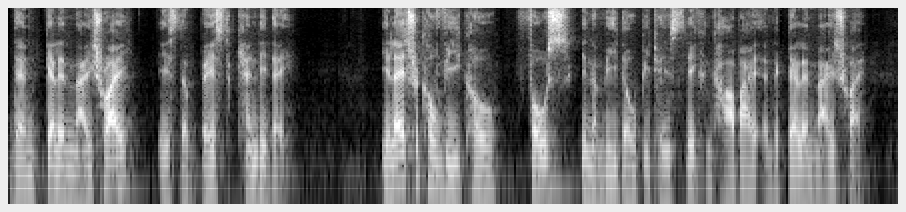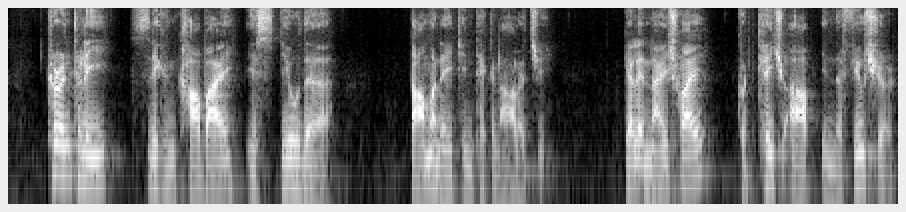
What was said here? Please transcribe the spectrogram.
then gallium nitride is the best candidate. Electrical vehicle falls in the middle between silicon carbide and gallium nitride. Currently, silicon carbide is still the dominating technology. Gallium nitride could catch up in the future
